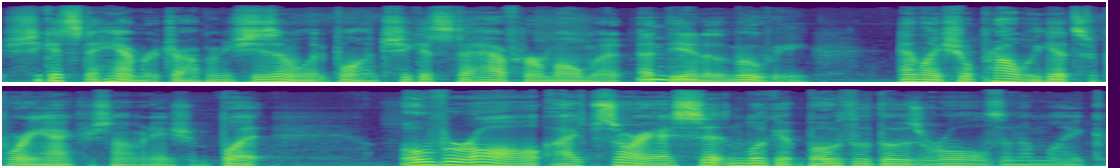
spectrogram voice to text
she gets to hammer drop. I mean, she's Emily Blunt. She gets to have her moment at the end of the movie. And like, she'll probably get supporting actress nomination. But overall, I'm sorry, I sit and look at both of those roles and I'm like,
